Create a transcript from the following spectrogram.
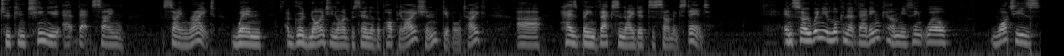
to continue at that same same rate when a good 99% of the population, give or take, uh, has been vaccinated to some extent. And so when you're looking at that income, you think, well, what is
